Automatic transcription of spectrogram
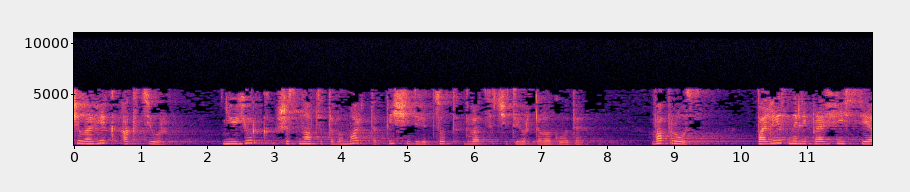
Человек-актер. Нью-Йорк, 16 марта 1924 года. Вопрос. Полезна ли профессия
